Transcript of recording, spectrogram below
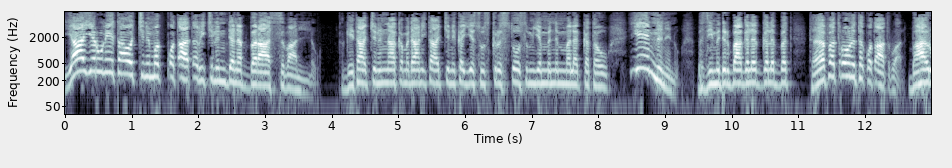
የአየር ሁኔታዎችን መቆጣጠር ይችል እንደነበረ አስባለሁ። ከጌታችንና ከመድኃኒታችን ከኢየሱስ ክርስቶስም የምንመለከተው ይህንን ነው። በዚህ ምድር ባገለገለበት ተፈጥሮን ተቆጣጥሯል። ባሕሩ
